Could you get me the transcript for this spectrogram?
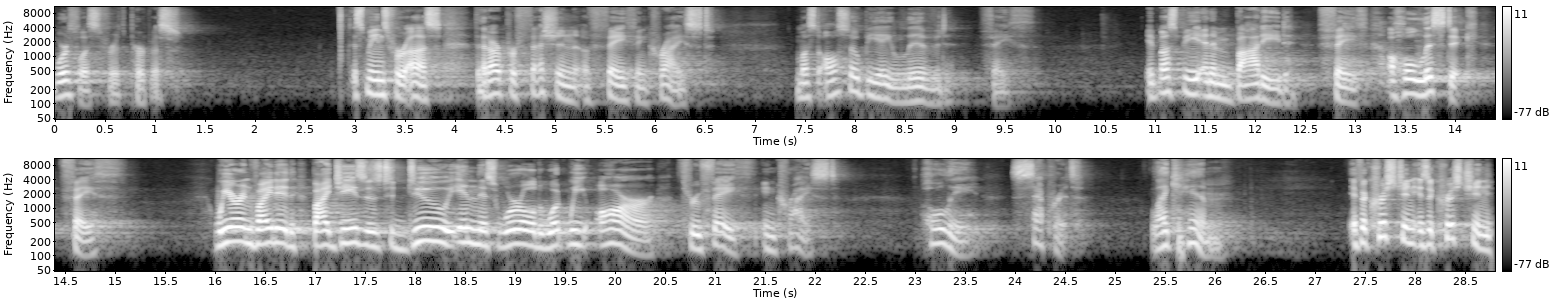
worthless for its purpose. This means for us that our profession of faith in Christ must also be a lived faith. It must be an embodied faith, a holistic faith. We are invited by Jesus to do in this world what we are through faith in Christ holy, separate, like Him. If a Christian is a Christian,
